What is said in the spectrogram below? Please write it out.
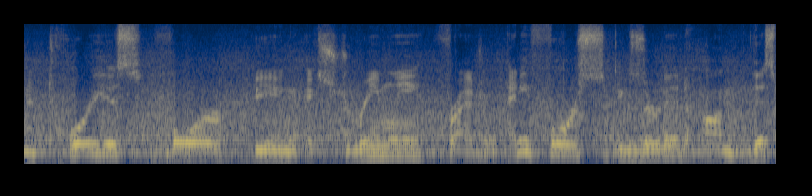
notorious for being extremely fragile. Any force exerted on this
